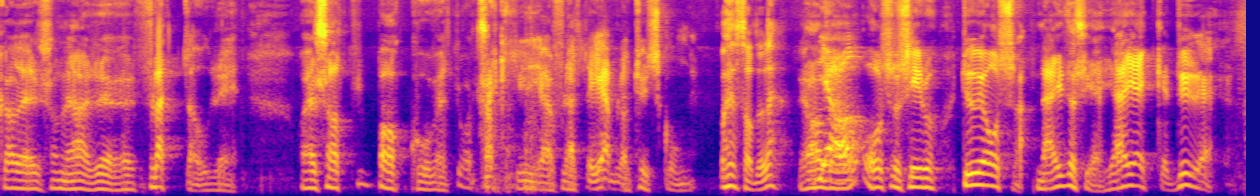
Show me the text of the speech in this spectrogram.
hva det er, sånne her eh, fletter og greier. Og jeg satt bak henne vet du, og trakk i de her flettene. Jævla tysk unge. Å ja, sa du det? Ja, Ja. Da, og så sier hun 'du er også'. Nei, da sier jeg 'jeg er ikke, du er'.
